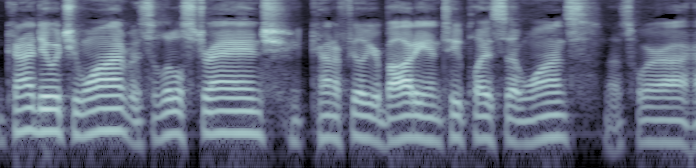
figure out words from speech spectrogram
you kind of do what you want, but it's a little strange. You kind of feel your body in two places at once. That's where I,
